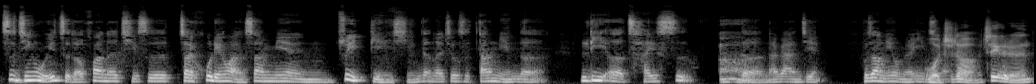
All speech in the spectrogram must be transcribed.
至今为止的话呢，其实，在互联网上面最典型的呢，就是当年的立二拆四的那个案件，不知道你有没有印象？我知道这个人，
